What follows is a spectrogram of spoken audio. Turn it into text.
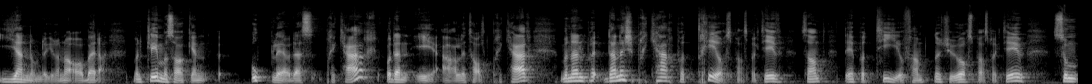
gjennom det grønne arbeidet. Men klimasaken opplevdes prekær, og den er ærlig talt prekær. Men den, den er ikke prekær på et treårsperspektiv. Sant? Det er på 10-, og 15- og 20-årsperspektiv, som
